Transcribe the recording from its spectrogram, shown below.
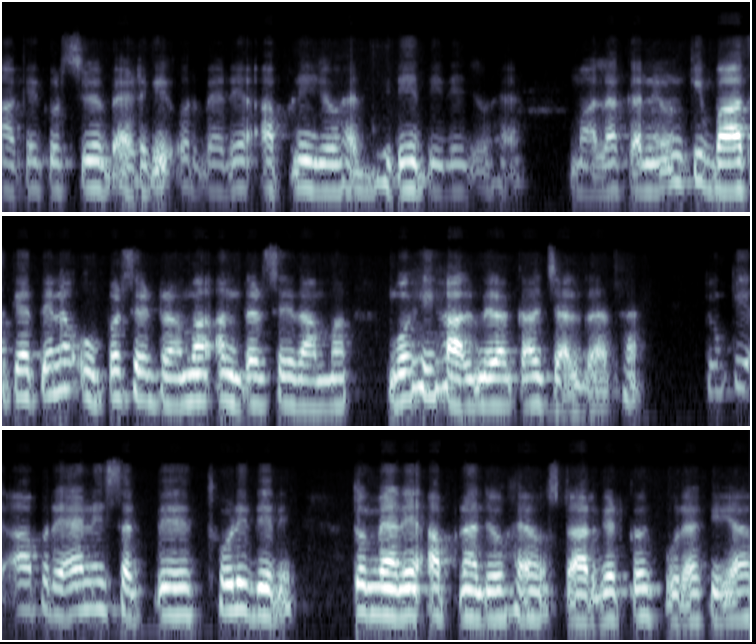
आके कुर्सी पे बैठ गई और मैंने अपनी जो है धीरे धीरे जो है माला करने, उनकी बात कहते हैं ना, ऊपर से ड्रामा, अंदर से रामा, वही हाल मेरा कल चल रहा था। क्योंकि आप रह नहीं सकते थोड़ी देर तो मैंने अपना जो है उस टारगेट को पूरा किया।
